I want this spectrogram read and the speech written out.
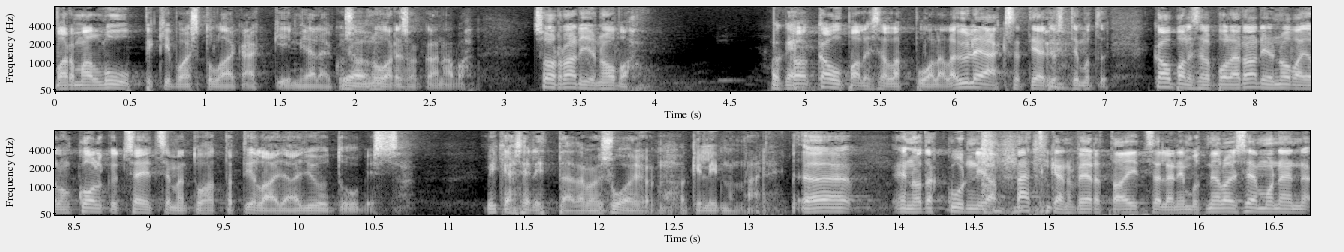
Varmaan luuppikin voisi tulla äkkiä mieleen, kun se on Joo. nuorisokanava. Se on Radio Nova. Okei. Ka- kaupallisella puolella. Yle X tietysti, mutta kaupallisella puolella Radio Nova, jolla on 37 000 tilaajaa YouTubessa. Mikä selittää tämän suosion Aki Linnanahde? Öö, en ota kunnia pätkän vertaa itselleni, mutta meillä oli semmoinen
